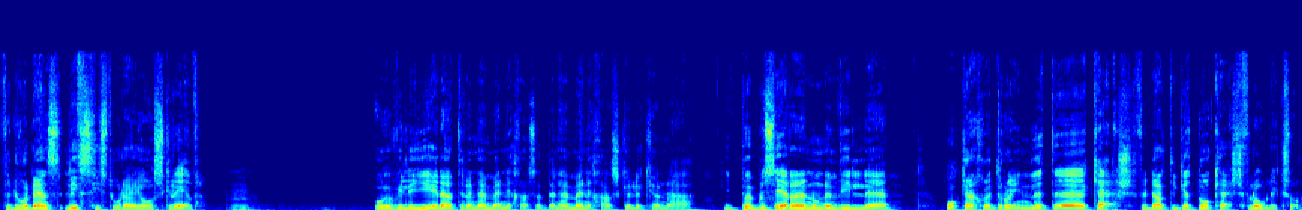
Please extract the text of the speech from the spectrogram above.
för det var dens livshistoria jag skrev. Och jag ville ge den till den här människan så att den här människan skulle kunna publicera den om den ville. Och kanske dra in lite cash. För det är alltid gött att ha cashflow liksom.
